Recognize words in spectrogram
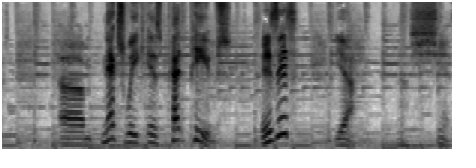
it. Um, next week is pet peeves. Is it? Yeah. Oh shit.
